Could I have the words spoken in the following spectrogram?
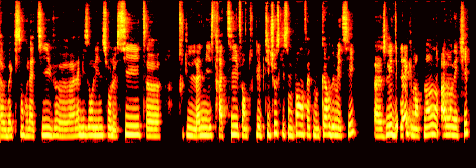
euh, bah, qui sont relatives à la mise en ligne sur le site, toute l'administratif, toutes les petites choses qui sont pas en fait mon cœur de métier, je les délègue maintenant à mon équipe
